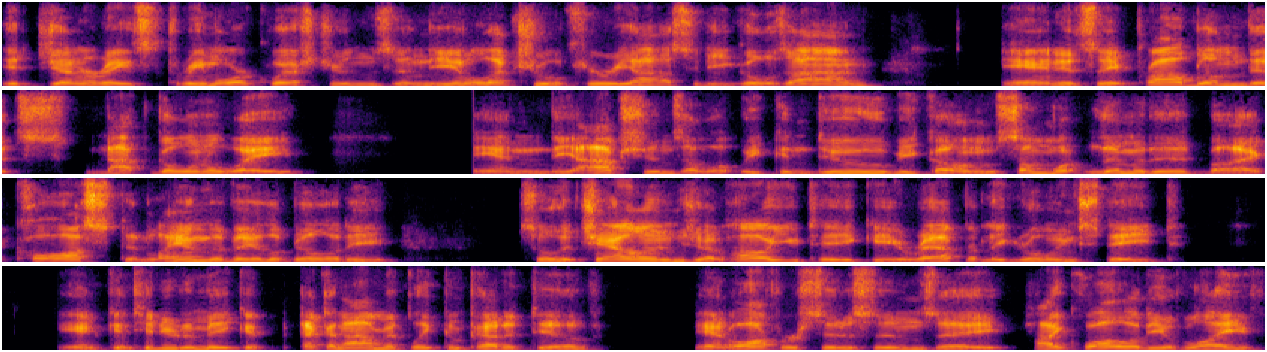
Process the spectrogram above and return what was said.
it generates three more questions, and the intellectual curiosity goes on And it's a problem that's not going away. And the options of what we can do become somewhat limited by cost and land availability. So the challenge of how you take a rapidly growing state and continue to make it economically competitive and offer citizens a high quality of life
